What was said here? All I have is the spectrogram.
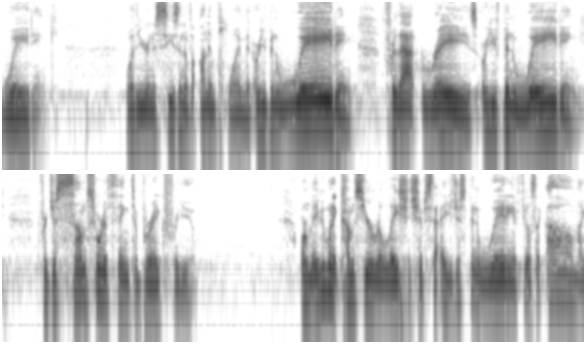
waiting. Whether you're in a season of unemployment, or you've been waiting for that raise, or you've been waiting for just some sort of thing to break for you. Or maybe when it comes to your relationships, you've just been waiting, it feels like, oh my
